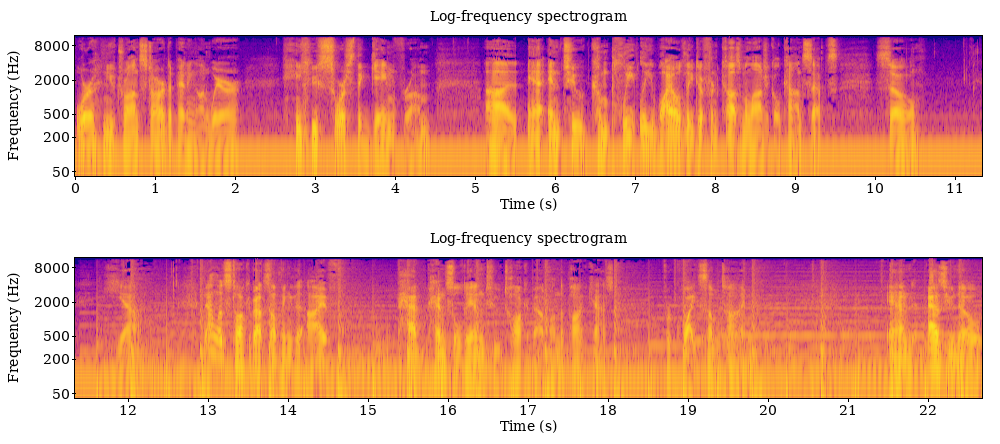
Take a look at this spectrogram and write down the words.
or Neutron Star, depending on where you source the game from. Uh, and, and two completely wildly different cosmological concepts. So, yeah. Now let's talk about something that I've had penciled in to talk about on the podcast for quite some time. And as you know,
